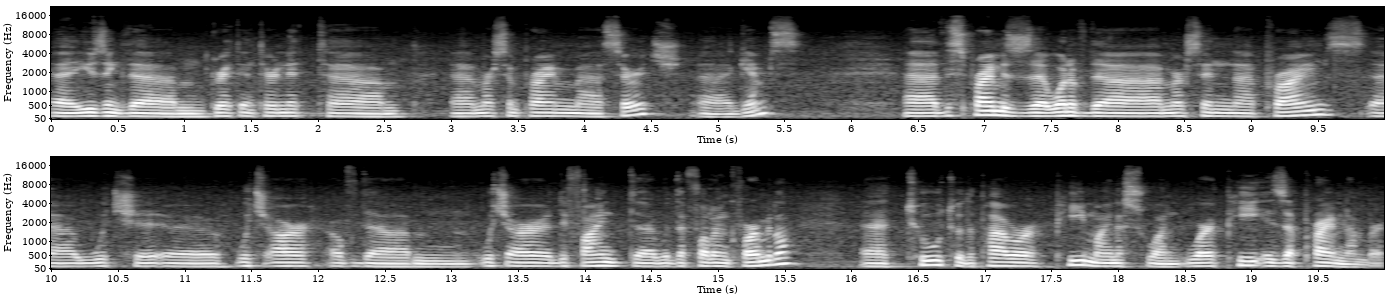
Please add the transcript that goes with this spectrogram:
using the um, Great Internet um, Mersenne Prime search GIMPS. This prime is uh, one of the Mersenne uh, primes, uh, which uh, which are of the um, which are defined uh, with the following formula: uh, two to the power p minus one, where p is a prime number.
